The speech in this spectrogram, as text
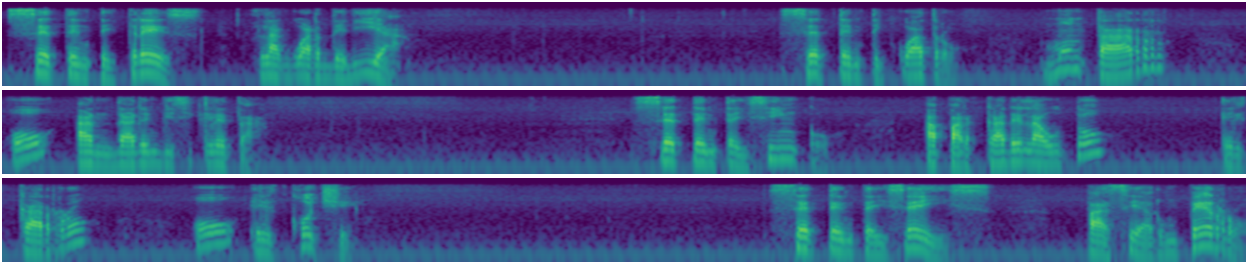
73. La guardería. 74. Montar o andar en bicicleta. 75. Aparcar el auto, el carro o el coche. 76. Pasear un perro.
